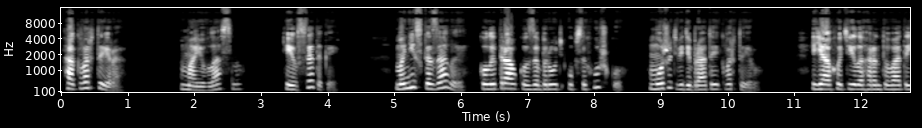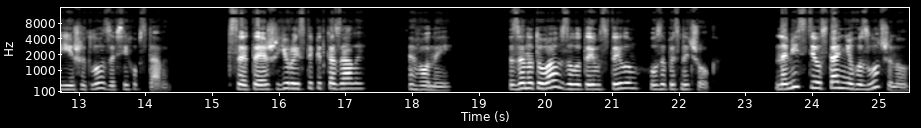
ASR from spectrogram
А квартира? Маю власну. І все-таки мені сказали, коли травку заберуть у психушку, можуть відібрати і квартиру. Я хотіла гарантувати їй житло за всіх обставин. Це теж юристи підказали? Вони. Занотував золотим стилом у записничок. На місці останнього злочину,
